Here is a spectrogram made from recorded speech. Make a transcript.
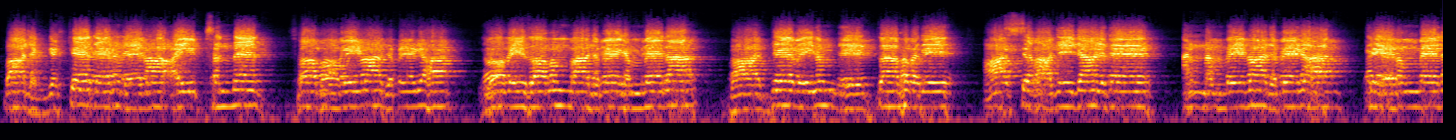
वाजग्यश्चेतेन देवा ऐप्सन् सोमो वै वाजपेयः। यो वै सोमम् वाजपेयम् वेद। वाद्ये वैनम् देत्वा भवति। आस्य वाजे जायते। अन्नम् वै वाजपेयः। एवम् वेद।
